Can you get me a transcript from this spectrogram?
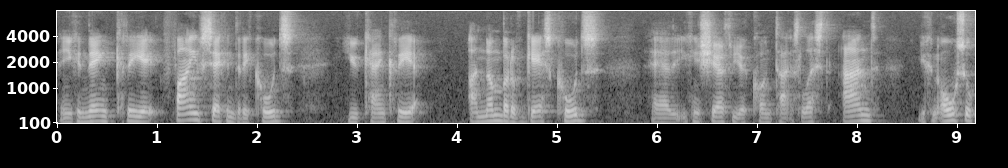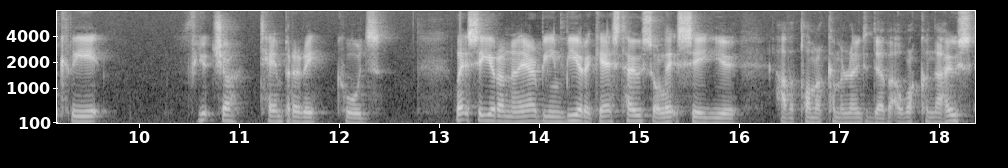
and you can then create five secondary codes. You can create a number of guest codes uh, that you can share through your contacts list, and you can also create future temporary codes. Let's say you're on an Airbnb or a guest house, or let's say you have a plumber coming around to do a bit of work on the house.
